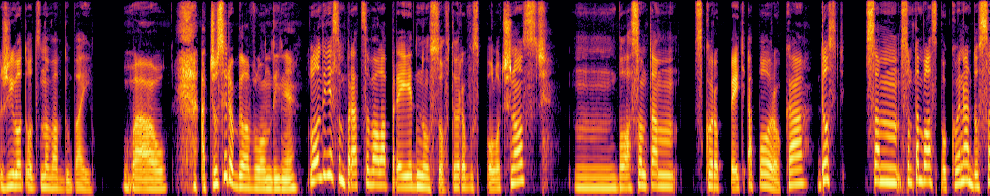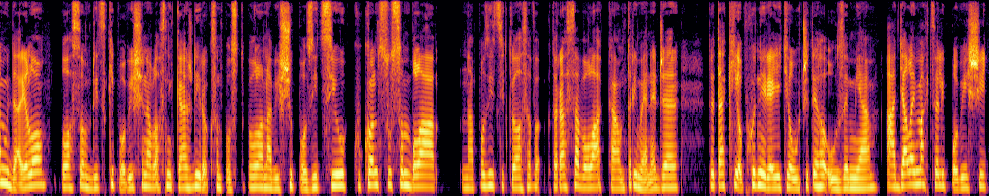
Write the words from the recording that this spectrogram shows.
život od znova v Dubaji. Wow. A čo si robila v Londýne? V Londýne som pracovala pre jednu softwarovú spoločnosť. Mm, bola som tam skoro 5,5 roka. Dosť som, som tam bola spokojná, dosť sa mi darilo. Bola som vždycky povýšená, vlastne každý rok som postupovala na vyššiu pozíciu. Ku koncu som bola na pozícii, ktorá sa, ktorá sa volá country manager. To je taký obchodný riaditeľ určitého územia. A ďalej ma chceli povýšiť.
